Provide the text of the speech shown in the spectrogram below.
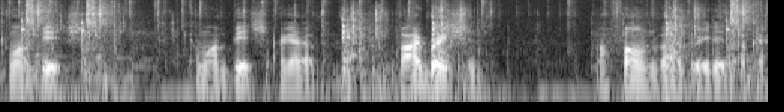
Come on, bitch. Come on, bitch. I got a vibration. My phone vibrated. Okay.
